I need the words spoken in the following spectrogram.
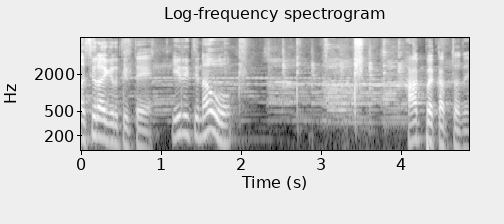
ಹಸಿರಾಗಿರ್ತೈತೆ ಈ ರೀತಿ ನಾವು ಹಾಕಬೇಕಾಗ್ತದೆ.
